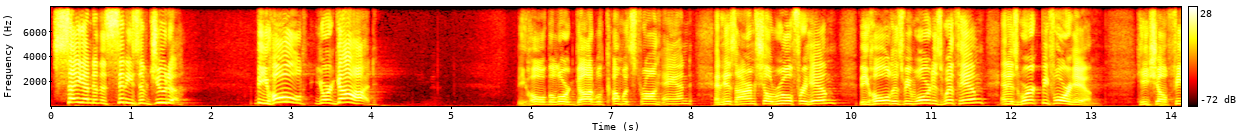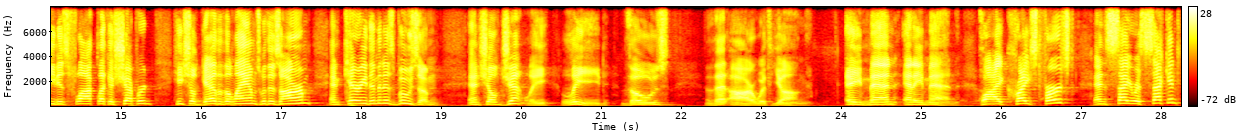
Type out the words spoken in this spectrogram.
Say unto the cities of Judah, Behold your God. Behold, the Lord God will come with strong hand, and his arm shall rule for him. Behold, his reward is with him, and his work before him. He shall feed his flock like a shepherd. He shall gather the lambs with his arm, and carry them in his bosom, and shall gently lead those that are with young. Amen and amen. Why Christ first and Cyrus second,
